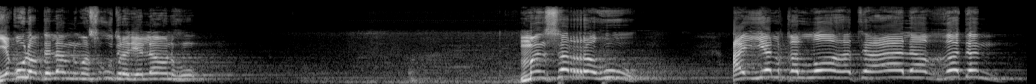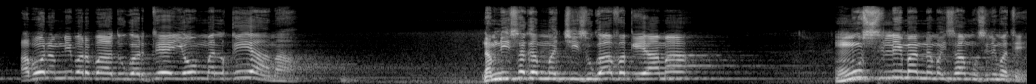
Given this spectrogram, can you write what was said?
يقول عبد الله بن مسعود رضي الله عنه من سره أن يلقى الله تعالى غدا أبو نمني بربادو غرتي يوم القيامة. نمني سقم مچي سقاف قيامة. مسلما نما إسا مسلمته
